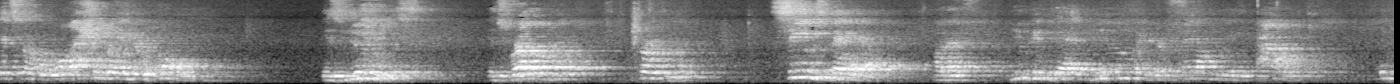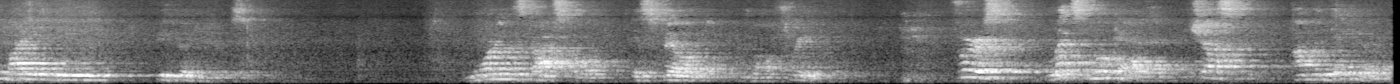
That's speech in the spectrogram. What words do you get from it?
it's going to wash away your home, is news. It's relevant, pertinent, seems bad, but if you can get you and your family out, it might be, be good news. Morning's gospel is filled with all three. First, let's look at it just on the data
